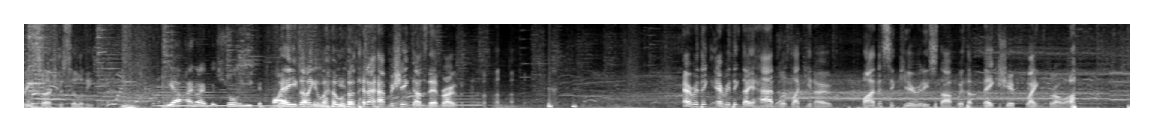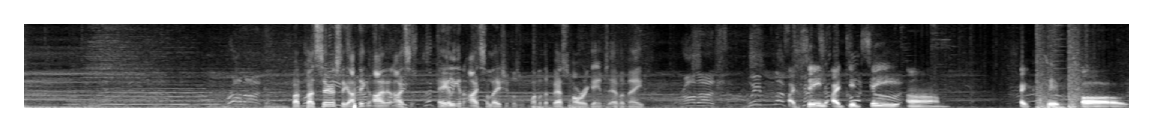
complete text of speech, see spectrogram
research facility. Yeah, I know, but surely you could find. Where you gonna something get? to they don't have machine guns there, bro. everything, everything they had was like you know minor security stuff with a makeshift flamethrower. But but seriously, I think Alien, Iso- Alien Isolation was one of the best horror games ever made. Brothers, we must I've seen, I did see um a clip of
